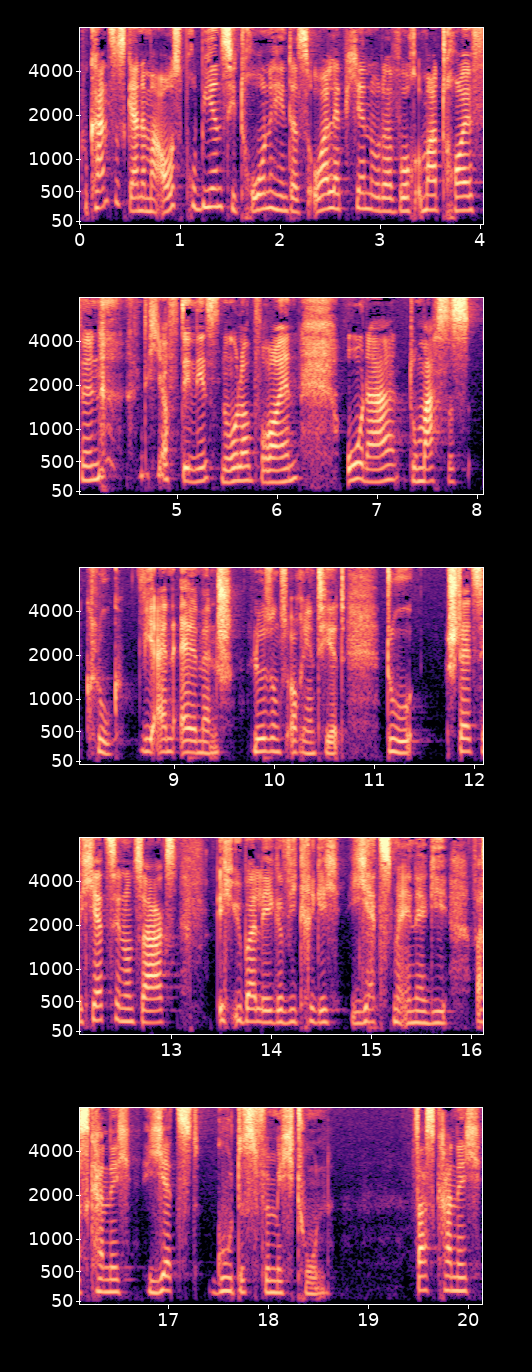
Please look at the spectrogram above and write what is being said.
Du kannst es gerne mal ausprobieren, Zitrone hinter das Ohrläppchen oder wo auch immer träufeln, dich auf den nächsten Urlaub freuen. Oder du machst es klug, wie ein L-Mensch, lösungsorientiert. Du stellst dich jetzt hin und sagst, ich überlege, wie kriege ich jetzt mehr Energie? Was kann ich jetzt Gutes für mich tun? Was kann ich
